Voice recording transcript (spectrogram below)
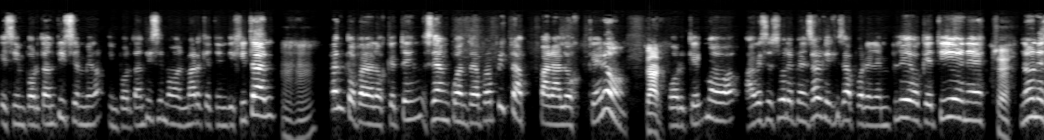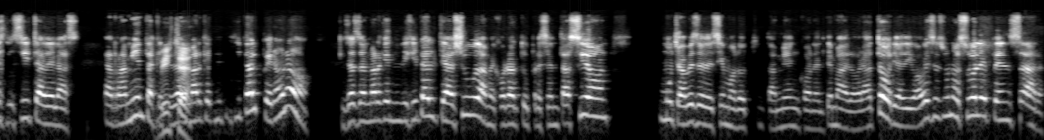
es importantísimo, importantísimo el marketing digital, tanto para los que sean cuantapropistas, para los que no. Porque uno a veces suele pensar que quizás por el empleo que tiene, no necesita de las herramientas que te da el marketing digital, pero no. Quizás el marketing digital te ayuda a mejorar tu presentación. Muchas veces decimos también con el tema de la oratoria, digo, a veces uno suele pensar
